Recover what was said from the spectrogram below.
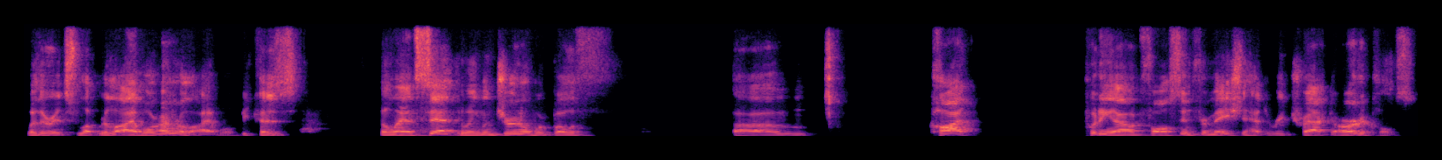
whether it's reliable or unreliable because the lancet new england journal were both um, caught putting out false information had to retract articles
